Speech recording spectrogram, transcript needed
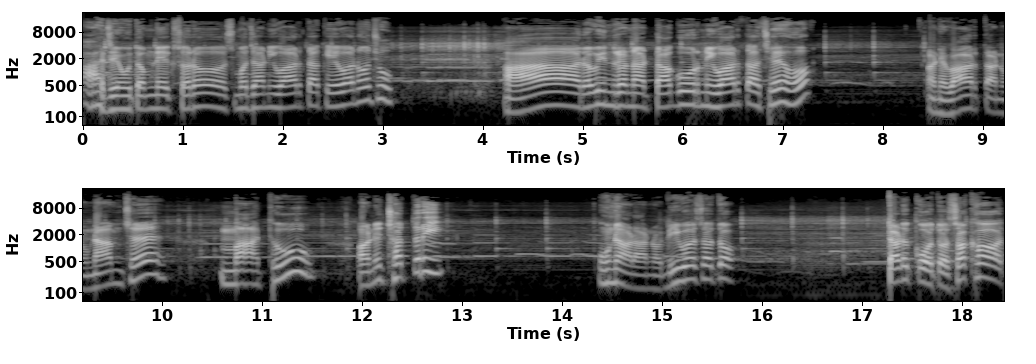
આજે હું તમને એક સરસ મજાની વાર્તા કહેવાનો છું. આ રવિન્દ્રનાથ ટાગોરની વાર્તા છે, હો. અને વાર્તાનું નામ છે, માથું અને છત્રી. ઉનાળાનો દિવસ હતો. તડકો તો સખત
